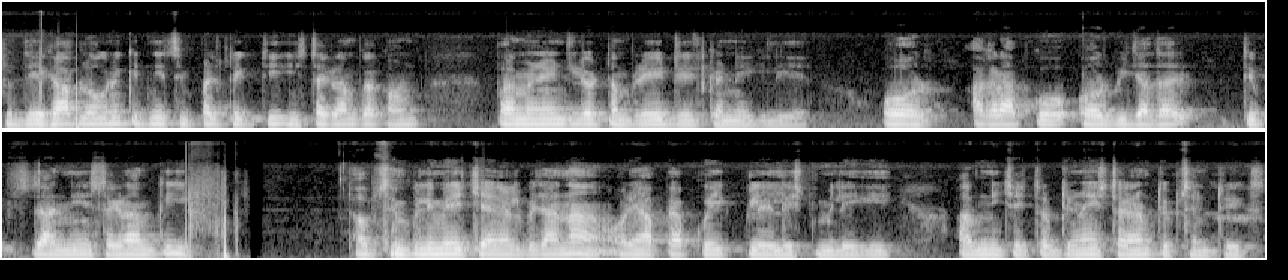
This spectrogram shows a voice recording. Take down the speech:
तो देखा आप लोगों ने कितनी सिंपल ट्रिक थी इंस्टाग्राम का अकाउंट परमानेंटली और टेम्परेरी डिलीट करने के लिए। और अगर आपको और भी ज़्यादा टिप्स जाननी है इंस्टाग्राम की तो आप सिंपली मेरे चैनल पे जाना और यहाँ पे आपको एक प्लेलिस्ट मिलेगी। अब नीचे की तरफ़ देखना इंस्टाग्राम टिप्स एंड ट्रिक्स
